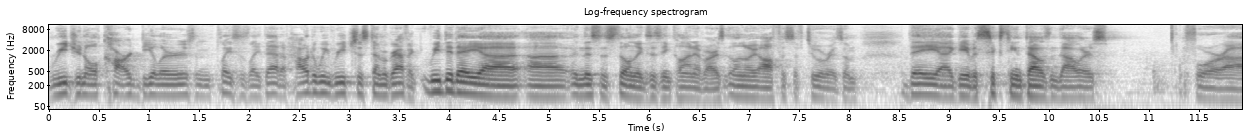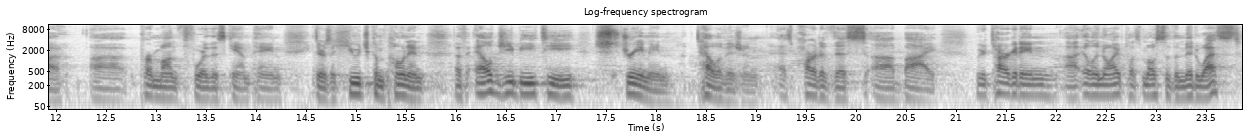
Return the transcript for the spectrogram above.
regional card dealers and places like that of how do we reach this demographic. We did a, uh, uh, and this is still an existing client of ours, Illinois Office of Tourism. They uh, gave us $16,000 for uh, uh, per month for this campaign. There's a huge component of LGBT streaming television as part of this uh, buy. We were targeting Illinois plus most of the Midwest.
